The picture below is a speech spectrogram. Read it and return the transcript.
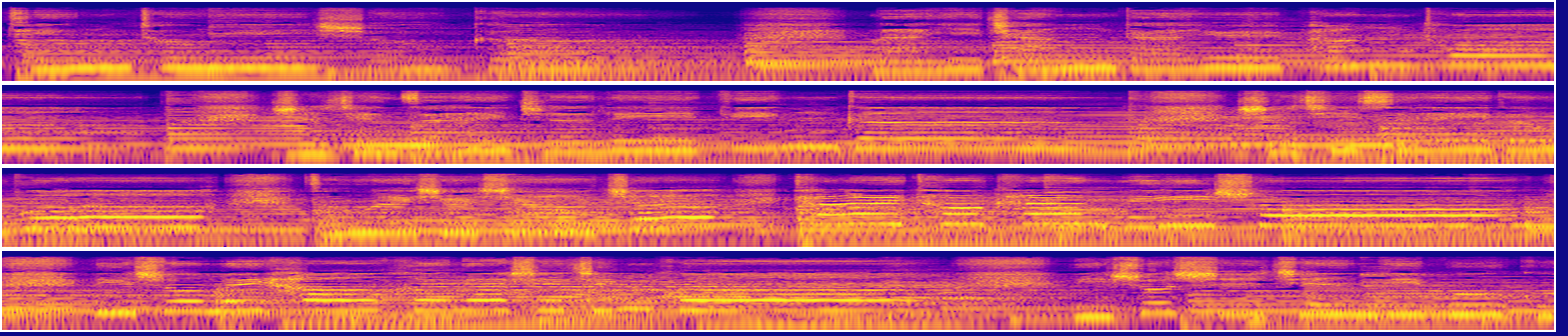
听同一首歌。那一场大雨滂沱，时间在这里定格。十七岁的我，总爱傻笑着抬头看你说，你说美好和那些经过。你说时间抵不过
